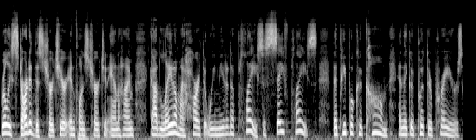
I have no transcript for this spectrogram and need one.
really started this church here, Influence Church in Anaheim, God laid on my heart that we needed a place, a safe place that people could come and they could put their prayers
